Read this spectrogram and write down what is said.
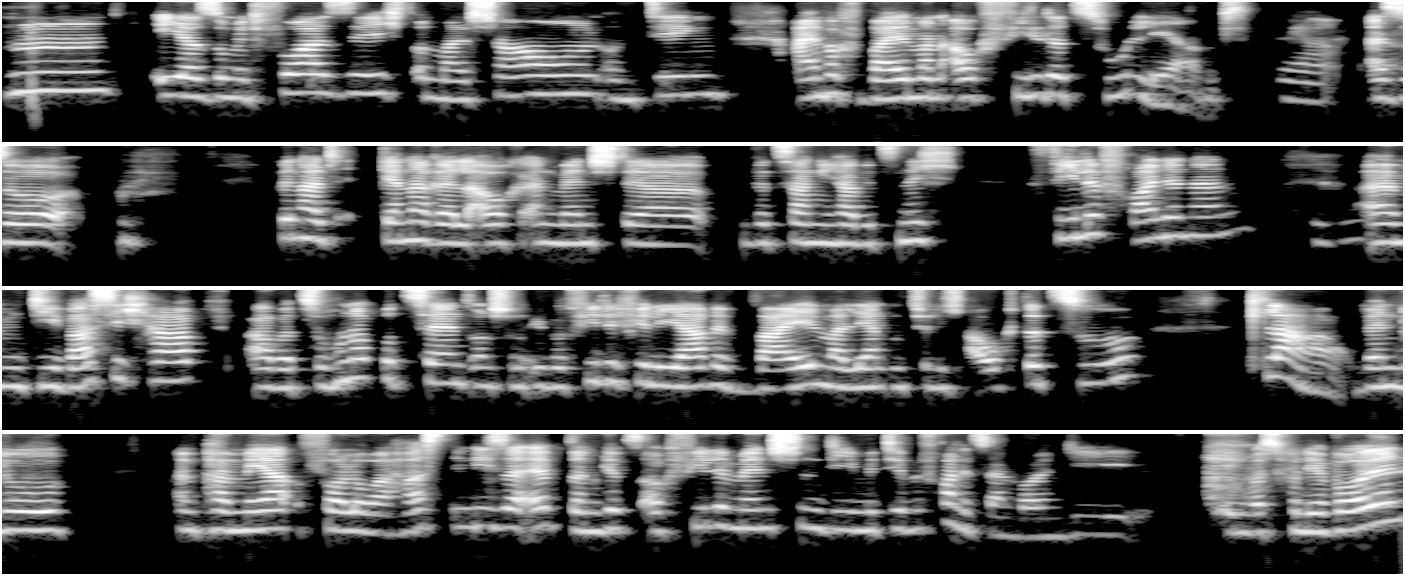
hm, eher so mit Vorsicht und mal schauen und Ding, einfach weil man auch viel dazu lernt. Ja. Also bin halt generell auch ein Mensch, der würde sagen, ich habe jetzt nicht viele Freundinnen, mhm. ähm, die was ich habe, aber zu 100 Prozent und schon über viele, viele Jahre, weil man lernt natürlich auch dazu. Klar, wenn du ein paar mehr Follower hast in dieser App, dann gibt es auch viele Menschen, die mit dir befreundet sein wollen, die irgendwas von dir wollen.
